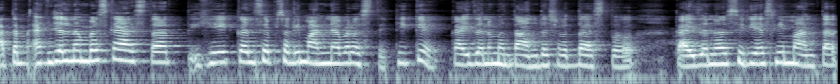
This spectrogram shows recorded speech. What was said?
आता अँजल नंबर्स काय असतात? हे कन्सेप्ट सगळी मानण्यावर असते. ठीक आहे? काही जण म्हणतात अंधश्रद्धा असतं. काही जणं सिरियसली मानतात.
